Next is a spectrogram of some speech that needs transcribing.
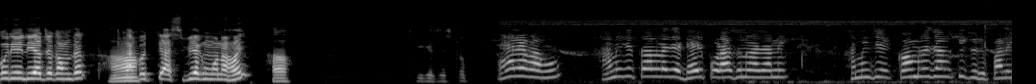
করিয়ে লিয়া যাক আমাদের। হ্যাঁ। তা করতে আসবি এক মনে হয়। হ্যাঁ। ঠিক আছে স্টপ হ্যাঁ রে বাবু আমি যে তোর যে ঢের পড়াশোনা জানি আমি যে কম রেজাল্ট কি করে পারি?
